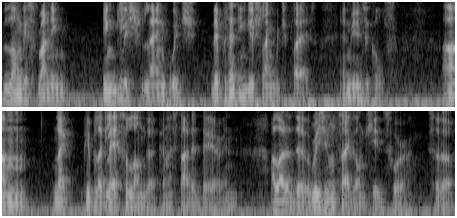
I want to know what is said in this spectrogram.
longest running English language. They present English language plays and musicals. Um, like people like Lea Salonga kind of started there, and a lot of the original Saigon kids were sort of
